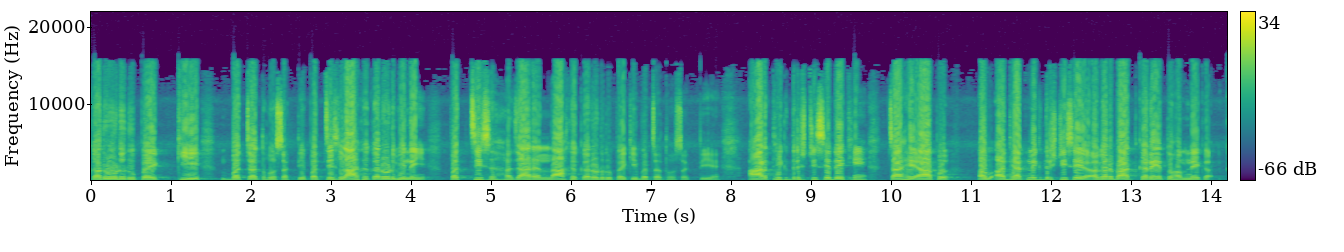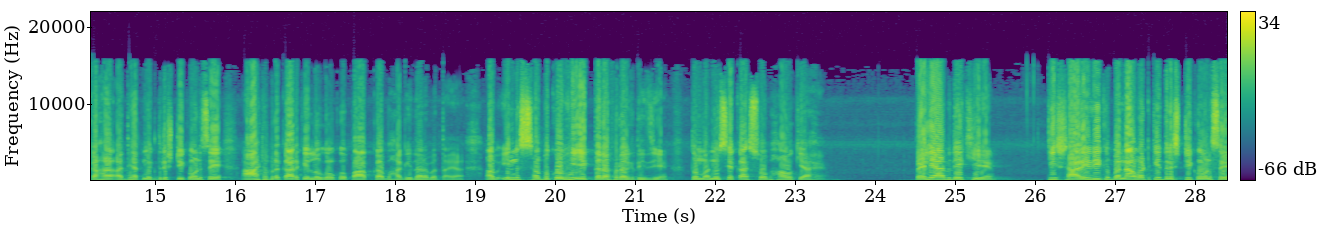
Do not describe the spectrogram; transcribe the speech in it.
करोड़ रुपए की बचत हो सकती है। पच्चीस लाख करोड़ भी नहीं, पच्चीस हज़ार लाख करोड़ रुपए की बचत हो सकती है। आर्थिक दृष्टि से देखें, चाहे आप अब आध्यात्मिक दृष्टि से अगर बात करें तो हमने कहा आध्यात्मिक दृष्टिकोण से आठ प्रकार के लोगों को पाप का भागीदार बताया। अब इन सबको भी एक तरफ़ रख दीजिए तो मनुष्य का स्वभाव क्या है? पहले आप देखिए कि शारीरिक बनावट के दृष्टिकोण से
